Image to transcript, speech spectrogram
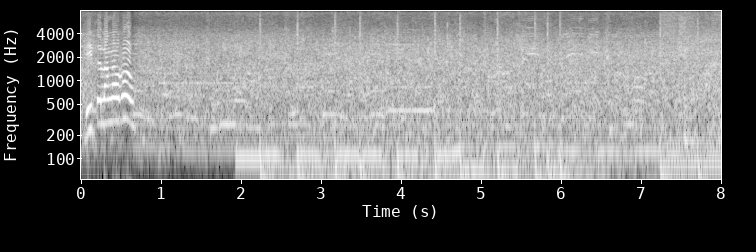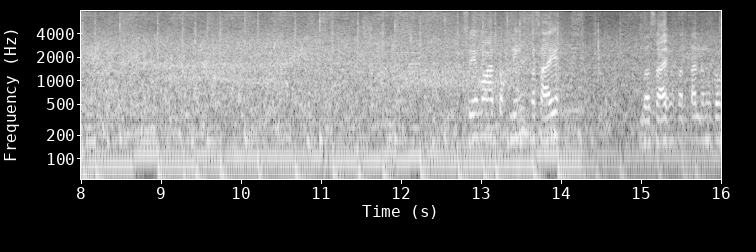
Dito lang ako. So yung mga tukling, basayo. Basayo yung pantalon ko.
